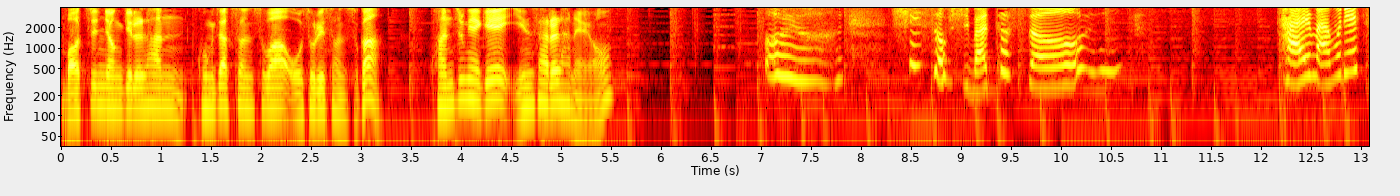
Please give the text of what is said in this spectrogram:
멋진 연기를 한 공작 선수와 오소리 선수가 관중에게 인사를 하네요. 어휴, 실수 없이 맞췄어. 잘 마무리했어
